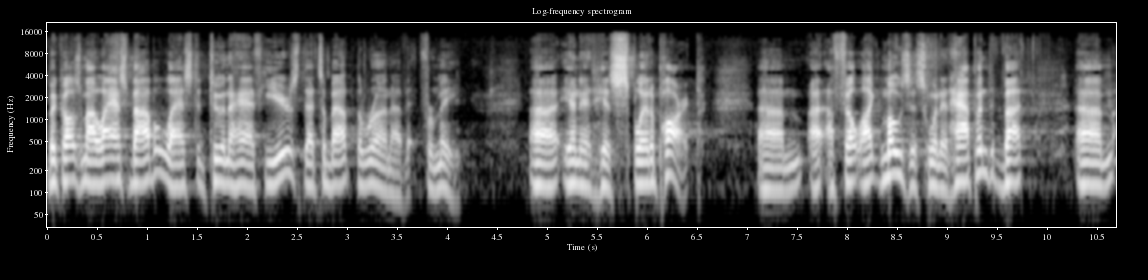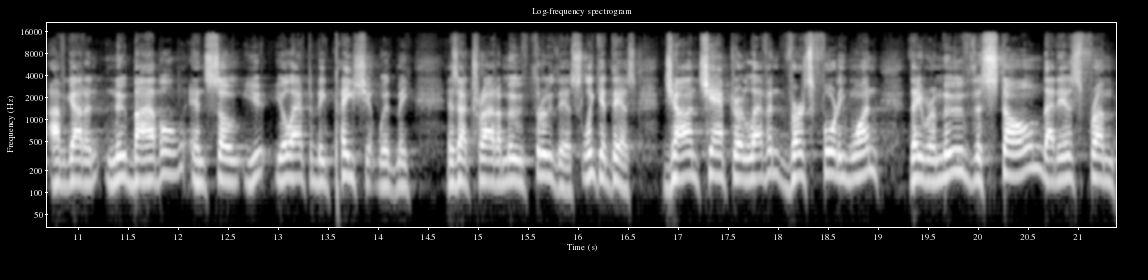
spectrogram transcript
Because my last Bible lasted two and a half years, that's about the run of it for me. Uh, and it has split apart. Um, I, I, felt like Moses when it happened, but um, I've got a new Bible, and so you, you'll have to be patient with me as I try to move through this. Look at this John chapter 11, verse 41. They removed the stone, that is from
